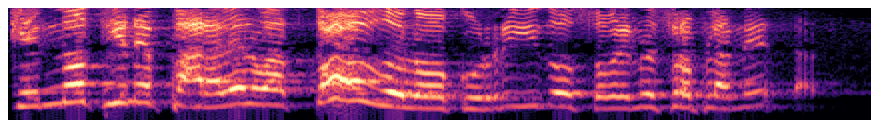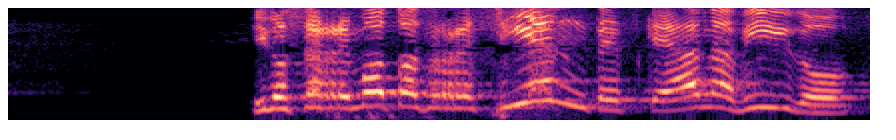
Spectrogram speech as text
que no tiene paralelo a todo lo ocurrido sobre nuestro planeta. Y los terremotos recientes que han habido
